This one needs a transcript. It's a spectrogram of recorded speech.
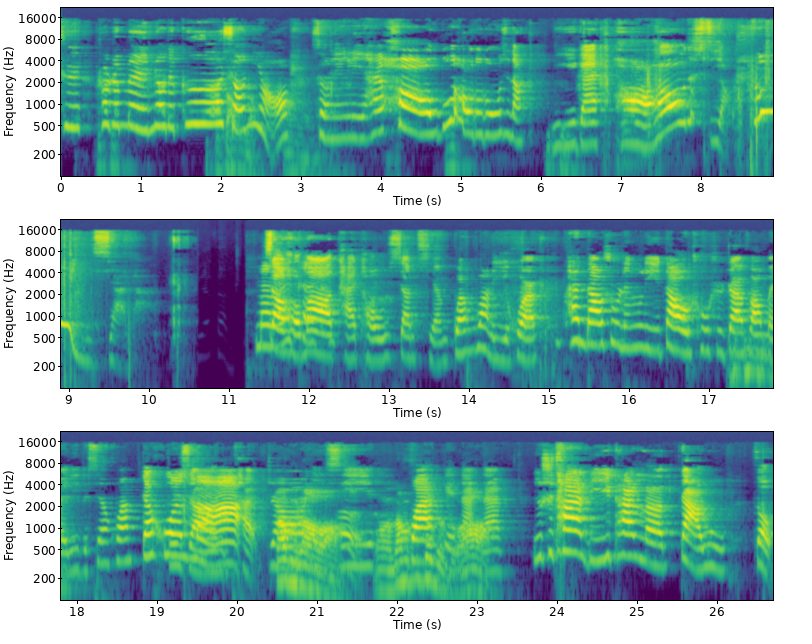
去、唱着美妙的歌小鸟。森林里还有好多好多东西呢，你应该好好的享受一下呀。小红帽抬头向前观望了一会儿，看到树林里到处是绽放美丽的鲜花，就想采摘一些花给奶奶。于是他离开了大路，走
